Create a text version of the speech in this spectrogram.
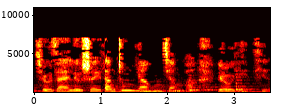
就在流水当中要将吧，有一天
